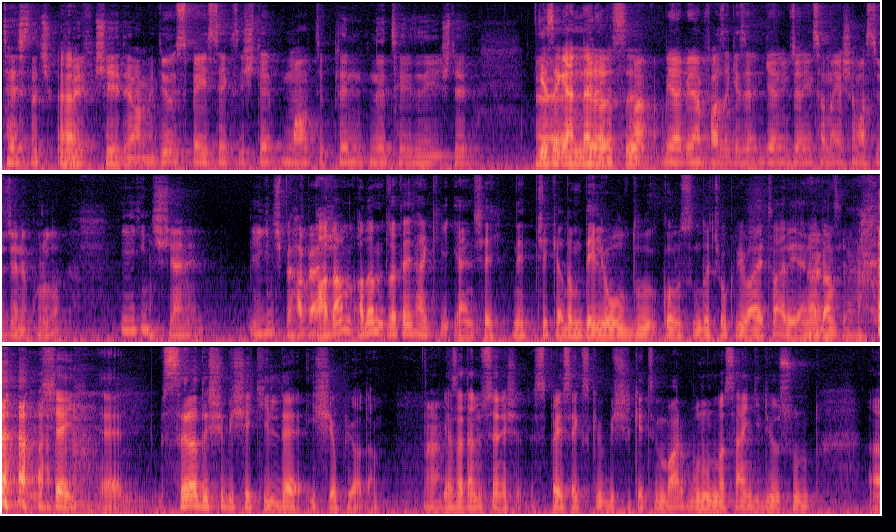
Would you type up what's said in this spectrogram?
Tesla çıktı Evet. ve şeye devam ediyor. SpaceX işte multiplanetary işte Gezegenler birden- arası- ha, birden, fazla gezegen üzerine insanlar yaşaması üzerine kurulu. İlginç yani ilginç bir haber. Adam adam zaten sanki yani şey net bir şekilde adamın deli olduğu konusunda çok rivayet var ya yani Evet adam ya. şey e, sıra dışı bir şekilde iş yapıyor adam. Evet. Ya zaten düşünsene işte SpaceX gibi bir şirketin var. Bununla sen gidiyorsun e,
